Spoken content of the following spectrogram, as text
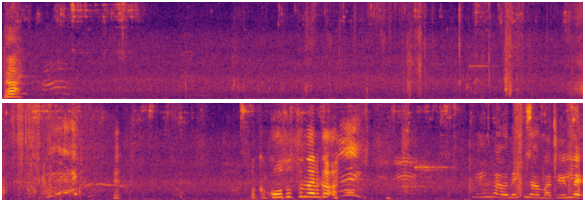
దా ఒక కోత వస్తుంది వెనక ఏం కాదు కాదు మా చెల్లె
